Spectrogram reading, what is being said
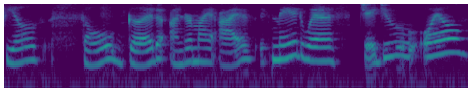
feels so good under my eyes. It's made with Jeju oil,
